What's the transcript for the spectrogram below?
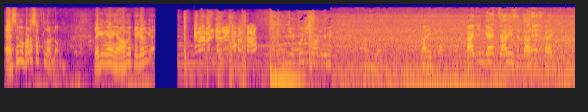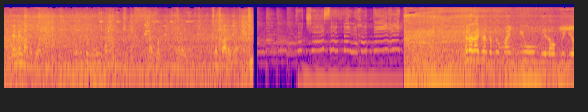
ऐसे में बड़ा सख्त लौंडा हूँ। लेकिन यार यहाँ में पिघल गया। चालीस हज़ार। गाइस इनके है चालीस हज़ार सब्सक्राइब। चैनल बनाने से लगभग दस बारह हज़ार। Hello guys welcome to my new vlog video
